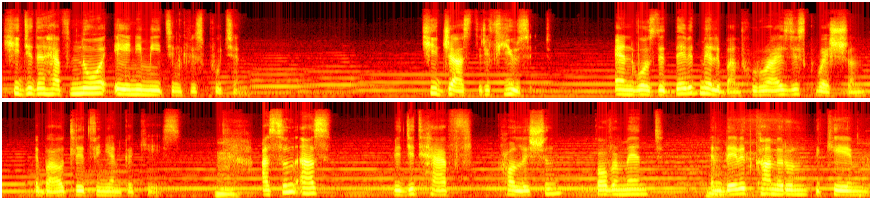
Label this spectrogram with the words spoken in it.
he didn't have no any meeting with Putin. He just refused it. And was the David Miliband who raised this question about Litvinenko case. Mm. As soon as we did have coalition government, mm. and hmm. David Cameron became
